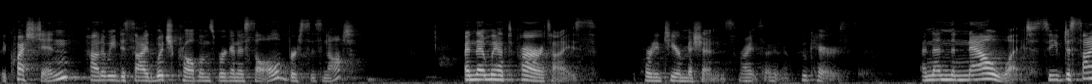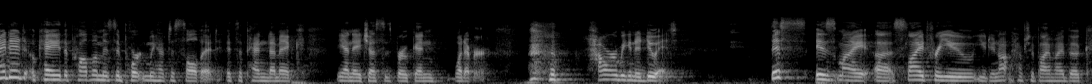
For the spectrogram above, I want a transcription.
The question, how do we decide which problems we're going to solve versus not? And then we have to prioritize according to your missions, right? So who cares? And then the now what? So you've decided, okay, the problem is important, we have to solve it. It's a pandemic, the NHS is broken, whatever. How are we going to do it? This is my uh, slide for you. You do not have to buy my book.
